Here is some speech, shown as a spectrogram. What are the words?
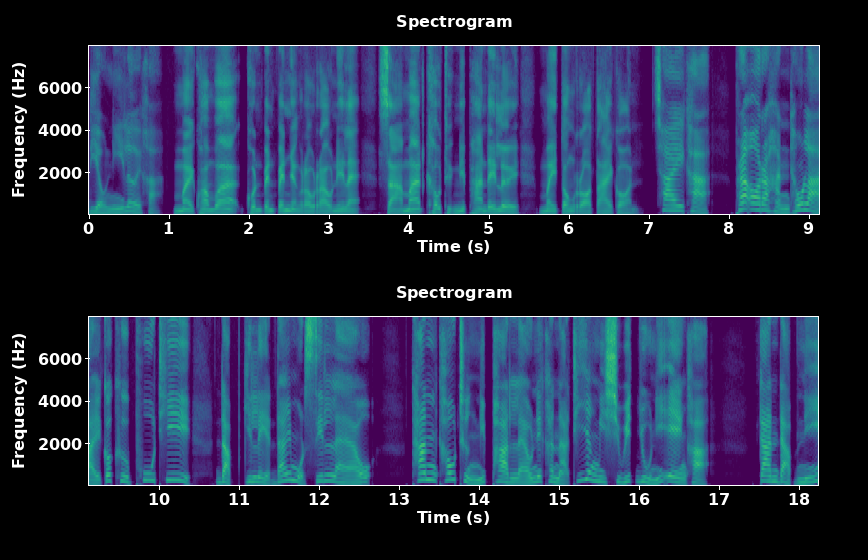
เดี๋ยวนี้เลยค่ะ หมายความว่าคนเป็นๆอย่างเราๆนี่แหละ สามารถเข้าถึงนิพพานได้เลย ไม่ต้องรอตายก่อน ใช่ค่ะ พระอรหันต์ทั้งหลายก็คือผู้ที่ดับกิเลสได้หมดสิ้นแล้ว ท่านเข้าถึงนิพพานแล้วในขณะที่ยังมีชีวิตอยู่นี่เองค่ะ การดับนี้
